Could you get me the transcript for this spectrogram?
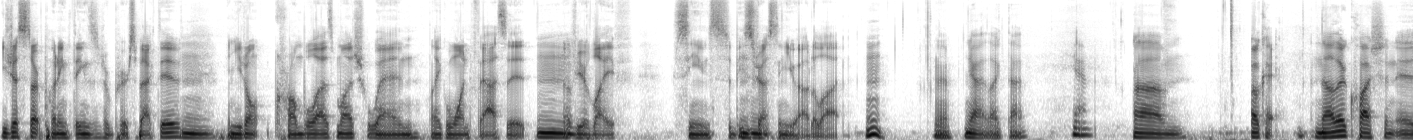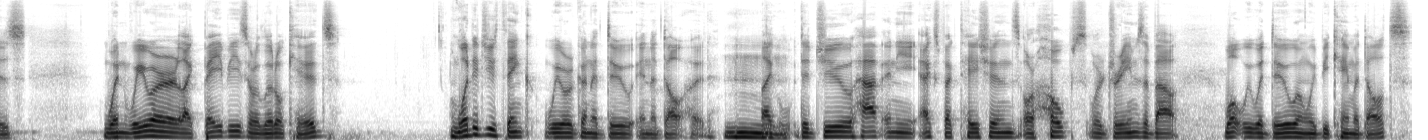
you just start putting things into perspective mm. and you don't crumble as much when like one facet of your life seems to be mm-hmm. stressing you out a lot. Yeah. Yeah, I like that. yeah. Um, okay. Another question is when we were like babies or little kids, what did you think we were going to do in adulthood? Like, did you have any expectations or hopes or dreams about what we would do when we became adults?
